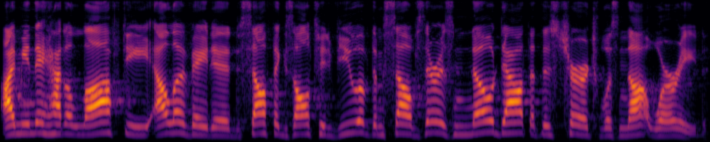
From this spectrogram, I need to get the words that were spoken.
I mean, they had a lofty, elevated, self exalted view of themselves. There is no doubt that this church was not worried.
